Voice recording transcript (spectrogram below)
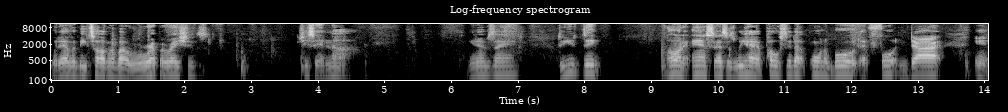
would ever be talking about reparations? She said, nah. You know what I'm saying? Do you think all the ancestors we had posted up on the board that fought and died and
